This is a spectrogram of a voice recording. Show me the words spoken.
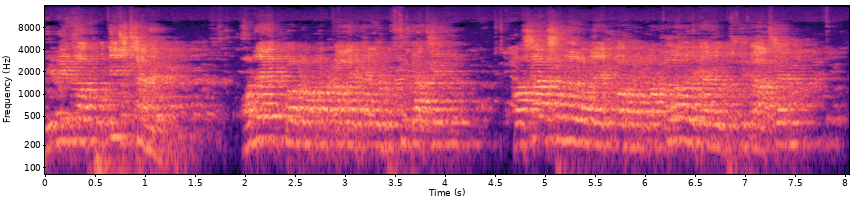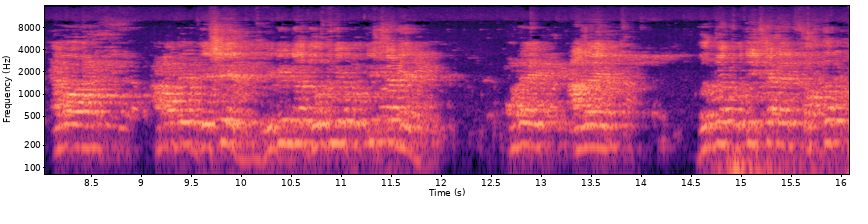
বিভিন্ন প্রতিষ্ঠানের অনেক কর্মকর্তারা এখানে উপস্থিত আছেন, প্রশাসনের অনেক কর্মকর্তারাও এখানে উপস্থিত আছেন এবং আমাদের দেশের বিভিন্ন ধর্মীয় প্রতিষ্ঠানের অনেক আলেম ধর্মীয় প্রতিষ্ঠানের অধ্যক্ষ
